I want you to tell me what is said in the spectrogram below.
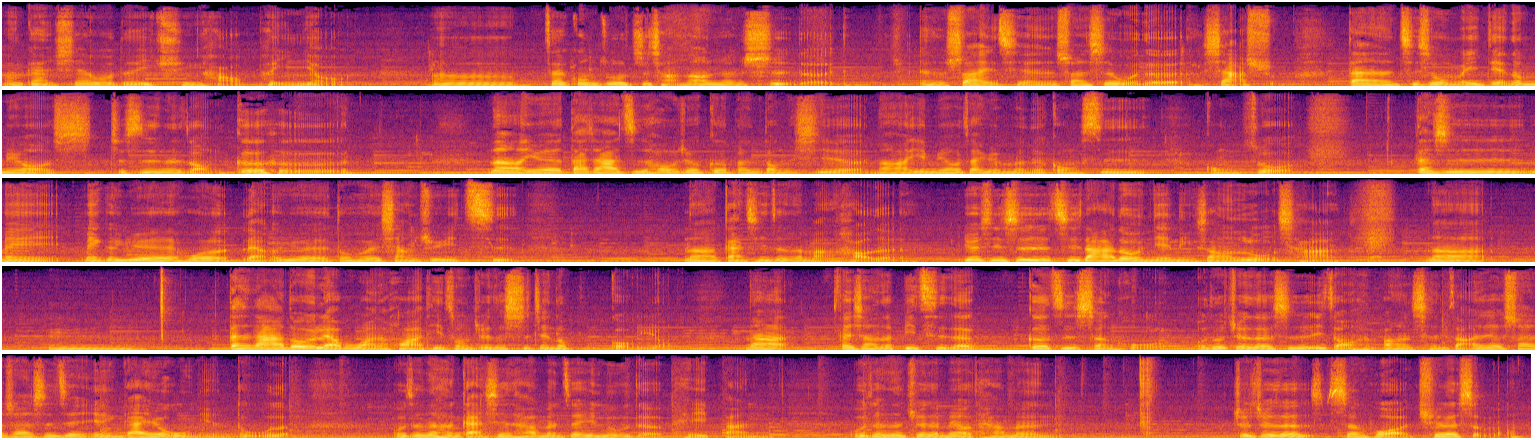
很感谢我的一群好朋友，呃，在工作职场上认识的，嗯，算以前算是我的下属，但其实我们一点都没有就是那种隔阂。那因为大家之后就各奔东西了，那也没有在原本的公司工作，但是每每个月或两个月都会相聚一次，那感情真的蛮好的。尤其是其实大家都有年龄上的落差，那嗯，但是大家都有聊不完的话题，总觉得时间都不够用。那分享着彼此的各自生活，我都觉得是一种很棒的成长。而且算算时间，也应该有五年多了。我真的很感谢他们这一路的陪伴。我真的觉得没有他们，就觉得生活缺了什么。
